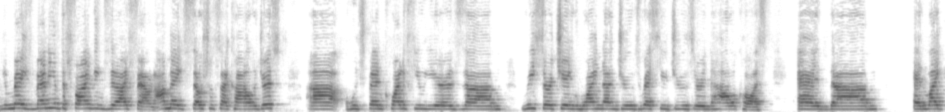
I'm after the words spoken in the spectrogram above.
you raise many of the findings that I found. I'm a social psychologist uh, who spent quite a few years um, researching why non-Jews rescue Jews during the Holocaust, and um, and like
